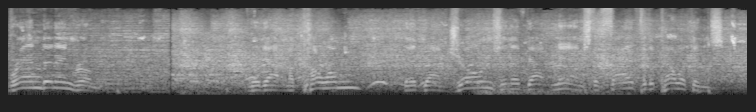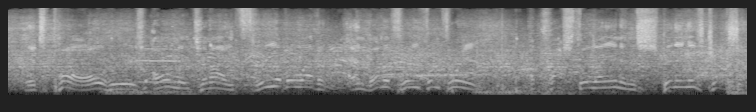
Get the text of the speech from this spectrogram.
Brandon Ingram. They got McCollum, they've got Jones, and they've got Nance, the five for the Pelicans. It's Paul, who is only tonight 3 of 11 and 1 of 3 from 3. Across the lane and spinning is Johnson.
